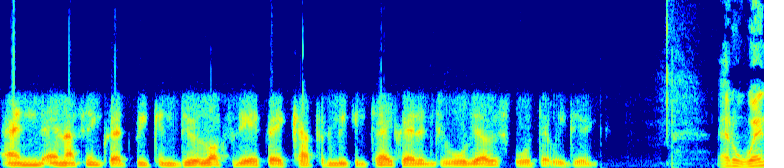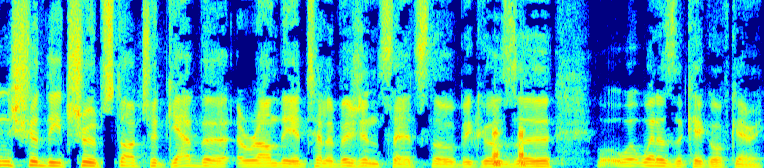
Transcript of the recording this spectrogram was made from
And, and I think that we can do a lot for the FA Cup and we can take that into all the other sport that we're doing. And when should the troops start to gather around their television sets, though? Because uh, when is the kickoff, Gary?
